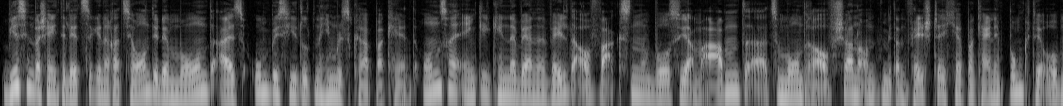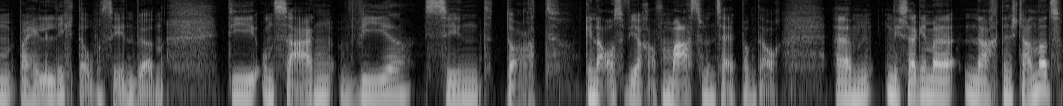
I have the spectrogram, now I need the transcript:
wir sind wahrscheinlich die letzte Generation, die den Mond als unbesiedelten Himmelskörper kennt. Unsere Enkelkinder werden in einer Welt aufwachsen, wo sie am Abend äh, zum Mond raufschauen und mit einem Feldstecher ein paar kleine Punkte oben, ein paar helle Lichter oben sehen würden, die uns sagen, wir sind dort. Genauso wie auch auf Mars zu dem Zeitpunkt auch. Ähm, und ich sage immer, nach den Standards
